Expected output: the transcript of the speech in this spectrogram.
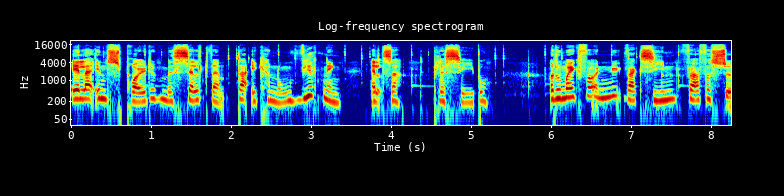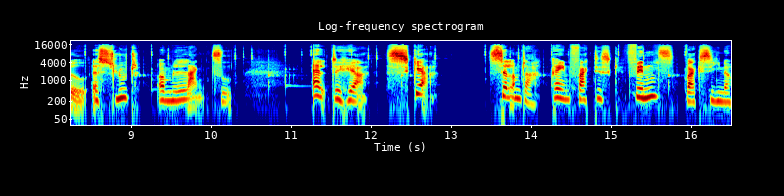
eller en sprøjte med saltvand, der ikke har nogen virkning, altså placebo. Og du må ikke få en ny vaccine, før forsøget er slut om lang tid. Alt det her sker, selvom der rent faktisk findes vacciner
